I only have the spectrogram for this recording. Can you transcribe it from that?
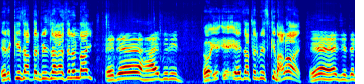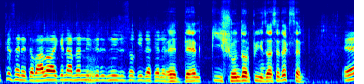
এটা কি জাতের বীজ লাগাইছিলেন ভাই? এটা হাইব্রিড। ও এ- এ- এই জাতের বীজ কি ভালো হয়? এ এই যে দেখতেছেন তো ভালো হয় কিনা আপনার নিজের নিজের চোখই দেখেন এই দেন কি সুন্দর বীজ আছে দেখছেন? এ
